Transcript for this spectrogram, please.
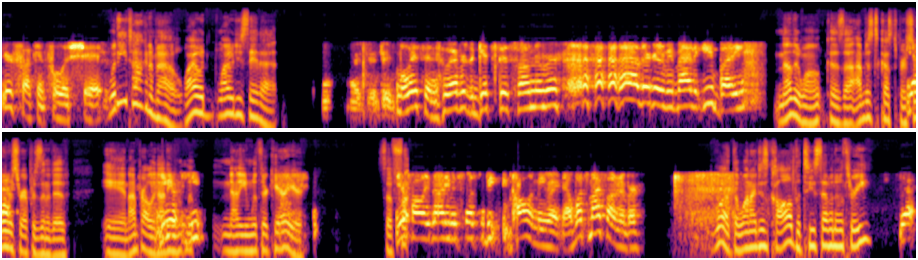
You're fucking full of shit. What are you talking about? Why would Why would you say that? Well, listen, whoever gets this phone number, they're gonna be mad at you, buddy. No, they won't, because uh, I'm just a customer Yeah. service representative, and I'm probably not You- even you- not even with their carrier. So You're fu- probably not even supposed to be calling me right now. What's my phone number? what? The one I just called, the two seven zero three. Yeah.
